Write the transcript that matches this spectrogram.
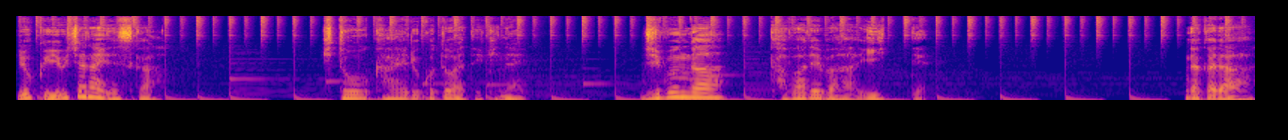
よく言うじゃないですか。人を変えることはできない。自分が変わればいいって。だから、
